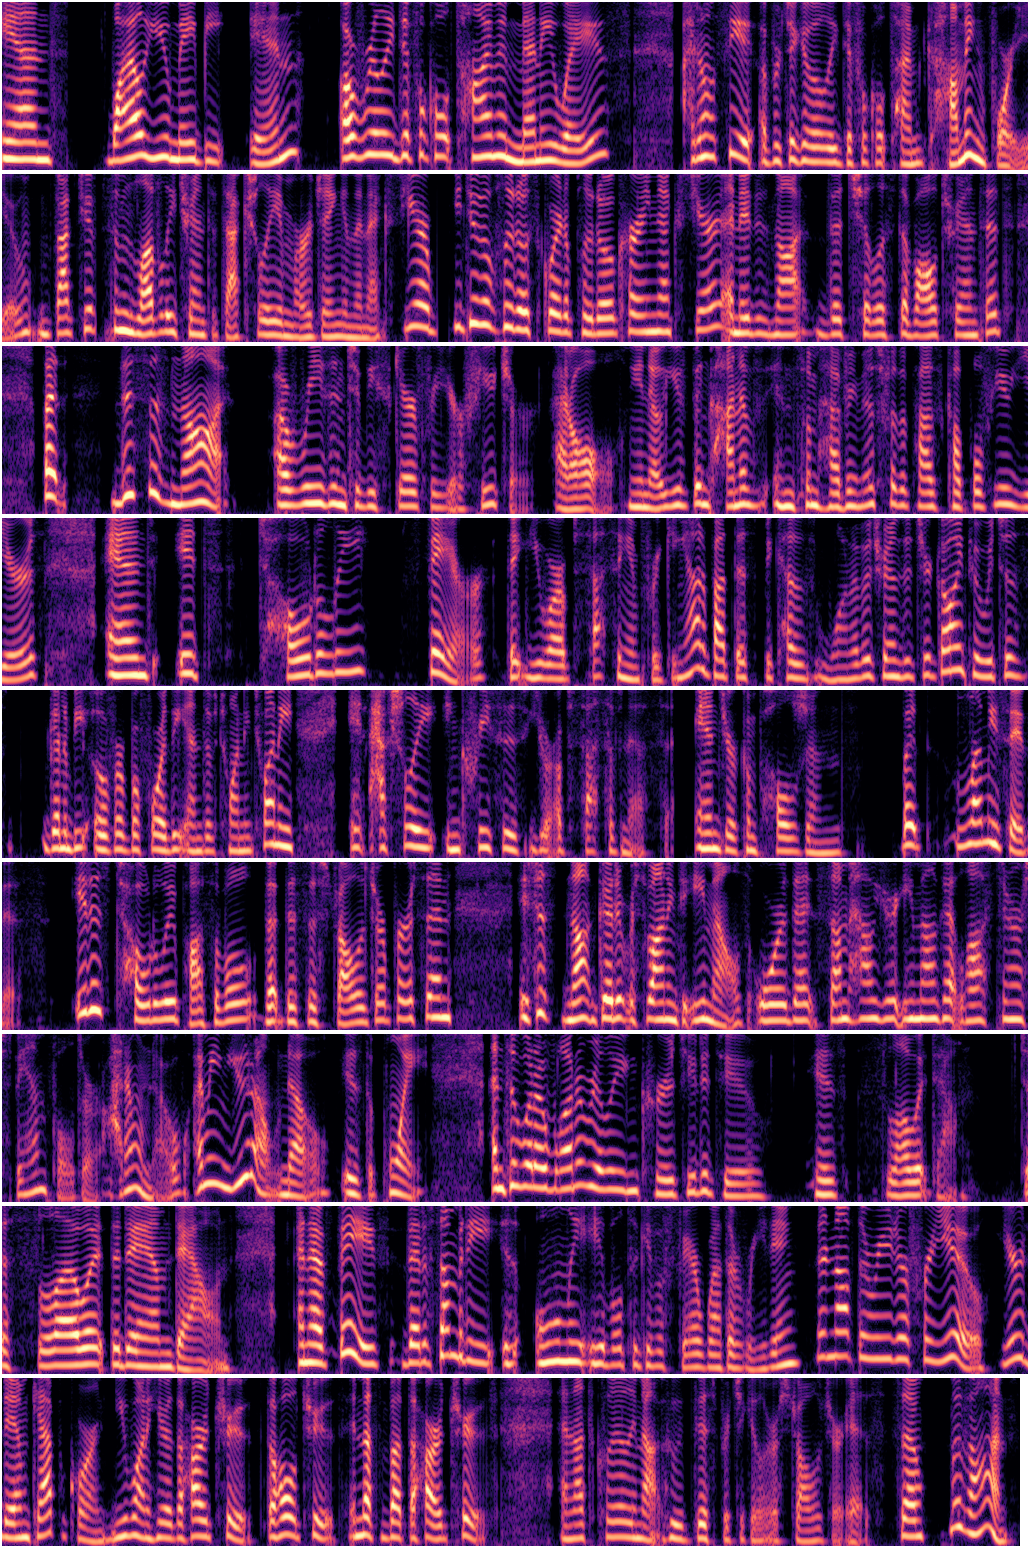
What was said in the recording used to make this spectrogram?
and while you may be in a really difficult time in many ways, I don't see a particularly difficult time coming for you. In fact, you have some lovely transits actually emerging in the next year. You do have a Pluto square to Pluto occurring next year, and it is not the chillest of all transits, but this is not a reason to be scared for your future at all. You know, you've been kind of in some heaviness for the past couple few years, and it's totally fair that you are obsessing and freaking out about this because one of the transits you're going through, which is going to be over before the end of 2020, it actually increases your obsessiveness and your compulsions. But let me say this it is totally possible that this astrologer person is just not good at responding to emails or that somehow your email got lost in her spam folder. I don't know. I mean, you don't know is the point. And so what I want to really encourage you to do is slow it down. Just slow it the damn down and have faith that if somebody is only able to give a fair weather reading, they're not the reader for you. You're a damn Capricorn. You want to hear the hard truth, the whole truth, and nothing but the hard truth. And that's clearly not who this particular astrologer is. So move on.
